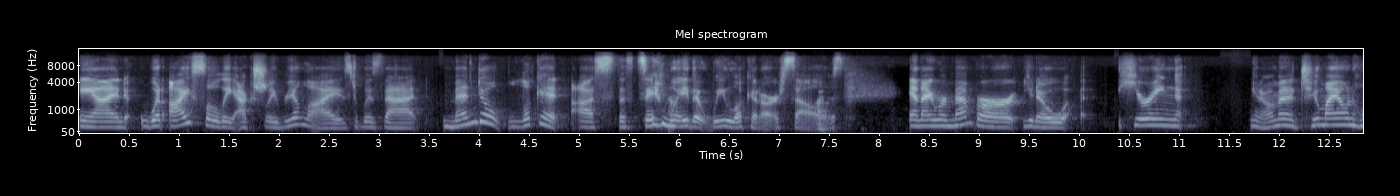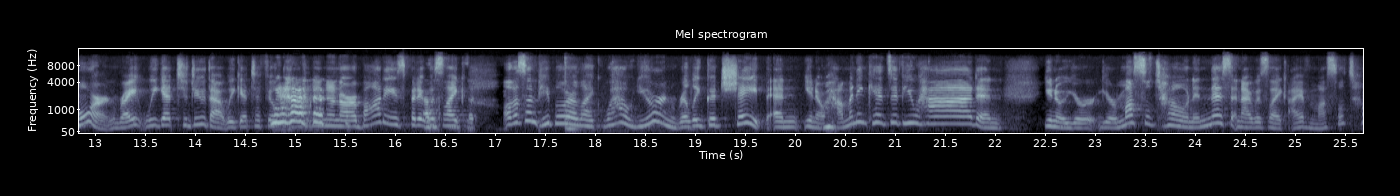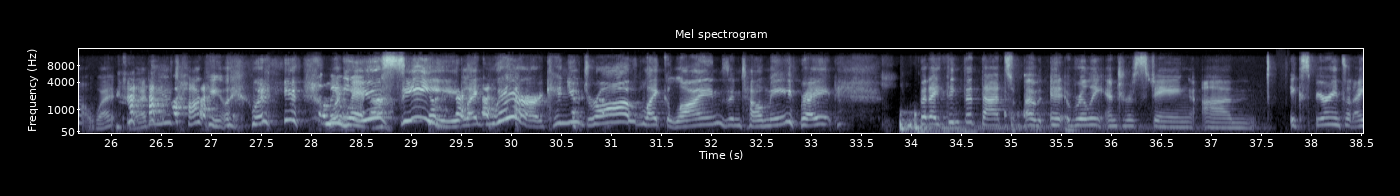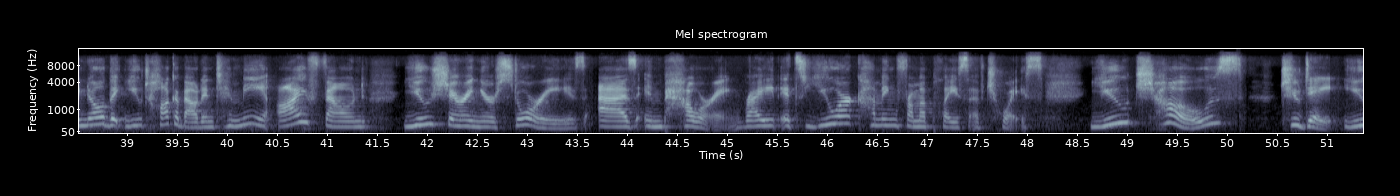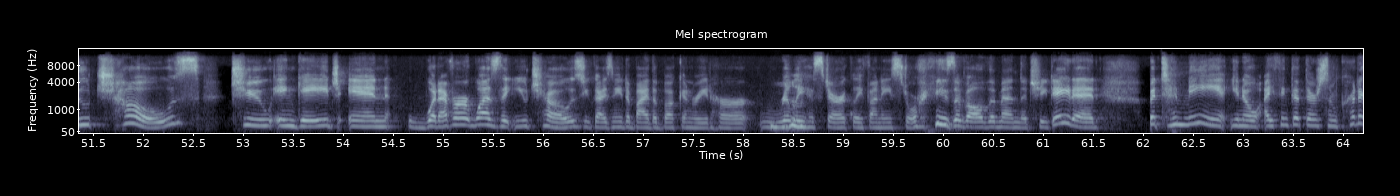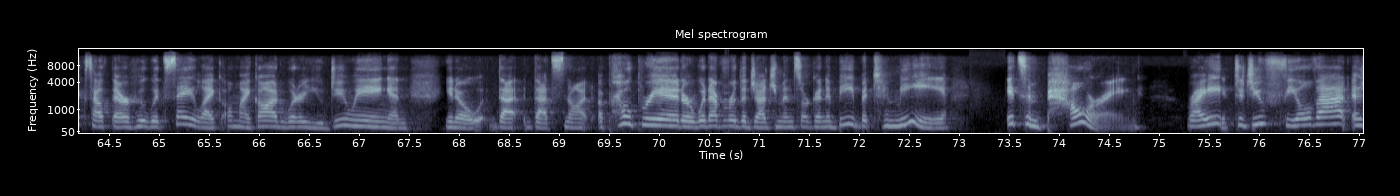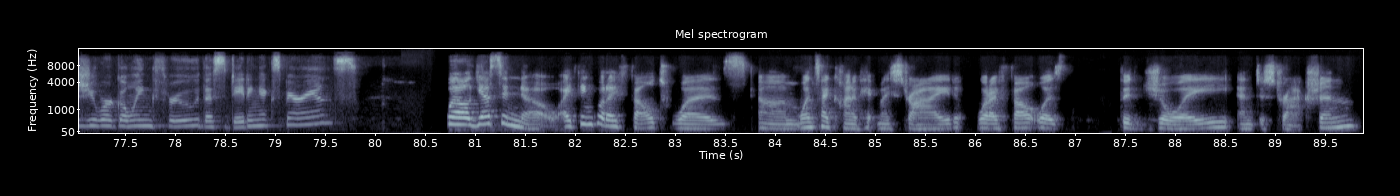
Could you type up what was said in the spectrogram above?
And what I slowly actually realized was that men don't look at us the same way that we look at ourselves. And I remember, you know, hearing you know, I'm going to chew my own horn, right? We get to do that. We get to feel confident in our bodies. But it was like all of a sudden people are like, wow, you're in really good shape. And, you know, how many kids have you had? And, you know, your your muscle tone and this. And I was like, I have muscle tone. What what are you talking? Like, what do you what do you see? Like where? Can you draw like lines and tell me? Right. But I think that that's a, a really interesting um experience that I know that you talk about. And to me, I found you sharing your stories as empowering, right? It's you are coming from a place of choice. You chose to date, you chose to engage in whatever it was that you chose. You guys need to buy the book and read her really mm-hmm. hysterically funny stories of all the men that she dated. But to me, you know, I think that there's some critics out there who would say like, "Oh my god, what are you doing?" and, you know, that that's not appropriate or whatever the judgments are going to be. But to me, it's empowering, right? Did you feel that as you were going through this dating experience? Well, yes and no. I think what I felt was um, once I kind of hit my stride, what I felt was the joy and distraction.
